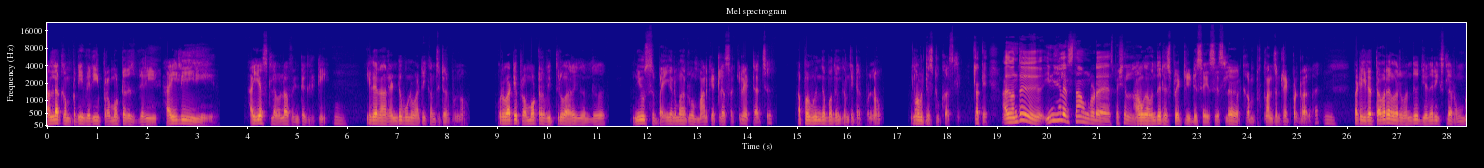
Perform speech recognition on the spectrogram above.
நல்ல company very promoter is very highly highest level of integrity. இதை நான் ரெண்டு மூணு வாட்டி கன்சிடர் பண்ணோம். ஒரு வாட்டி ப்ரமோட்டர் விற்றுருவாரு இங்கே வந்து நியூஸ் பயங்கரமாக மார்க்கெட்டில் சர்க்குலேட் ஆச்சு. அப்போ விழுந்த போதும் கன்சிடர் பண்ணோம் no it is too costly okay. அது வந்து இன்ஹேலர்ஸ் தான் அவங்களோட ஸ்பெஷல். அவங்க வந்து ரெஸ்பிரேட்டரி டிசைசஸில் கம் கான்சென்ட்ரேட் பண்ணுறாங்க. பட் இதை தவிர அவர் வந்து ஜெனரிக்ஸில் ரொம்ப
